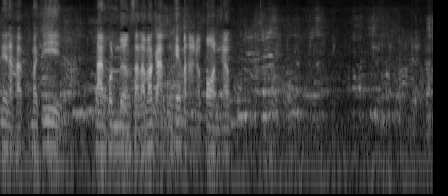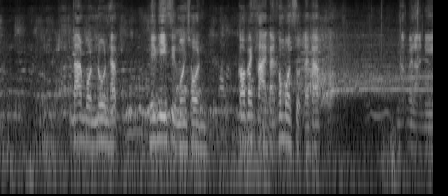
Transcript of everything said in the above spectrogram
เนี่ยนะครับ มาที่ลานคนเมืองสารวาการกรุงเทพมหานครครับ ด้านบนนู่นครับ พี่ๆสื่อมวลชน ก็ไปถ่ายกันข้างบนสุดเลยครับณเวลานี้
